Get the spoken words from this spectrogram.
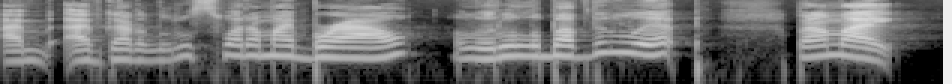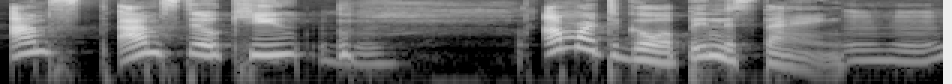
I'm i've got a little sweat on my brow a little above the lip but i'm like i'm i'm still cute. Mhm. i'm ready to go up in this thing. Mm-hmm.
